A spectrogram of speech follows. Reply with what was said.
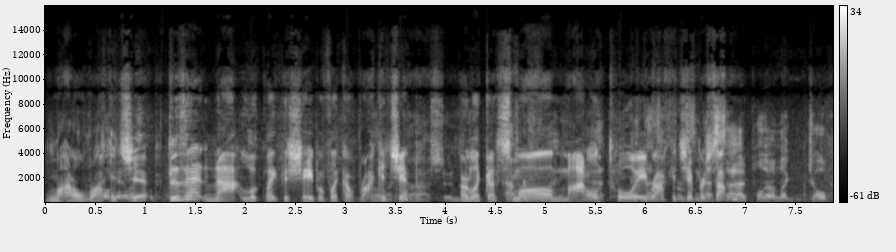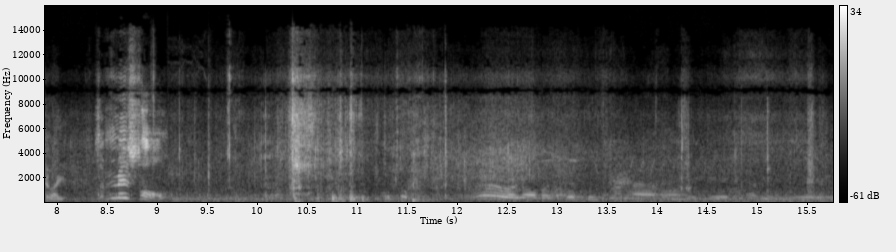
model rocket Okay, ship. Does that not look like the shape of like a rocket Oh ship? gosh, dude. Or like a After small model that- toy Dude, rocket ship thing or I said. something? I pulled it, I'm like joking, like, it's a missile! Oh, we're going for distance from that one. We did everything.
